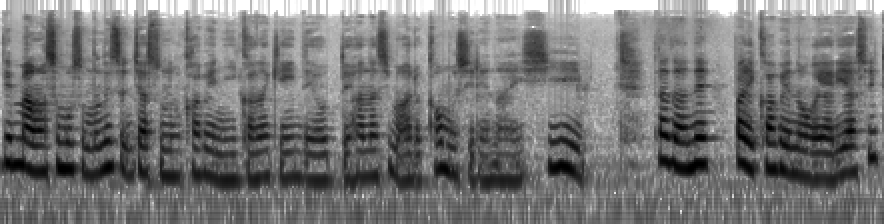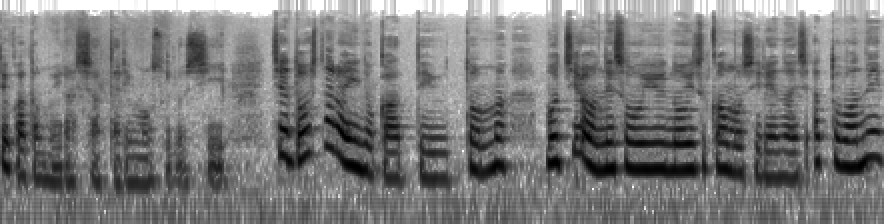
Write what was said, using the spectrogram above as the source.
でまあそもそもねじゃあそのカフェに行かなきゃいいんだよっていう話もあるかもしれないしただねやっぱりカフェの方がやりやすいという方もいらっしゃったりもするしじゃあどうしたらいいのかっていうとまあもちろんねそういうノイズかもしれないしあとはね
